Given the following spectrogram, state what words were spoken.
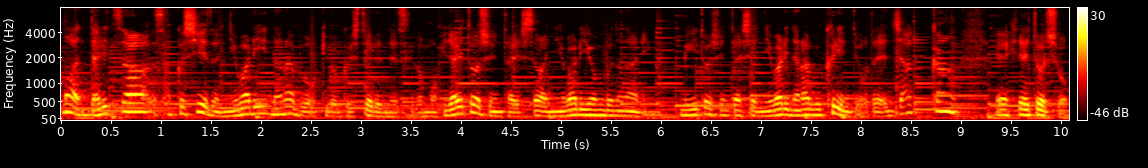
まあ、打率は昨シーズン2割7分を記録してるんですけども左投手に対しては2割4分7厘右投手に対しては2割7分クリーンということで若干、えー、左投手を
